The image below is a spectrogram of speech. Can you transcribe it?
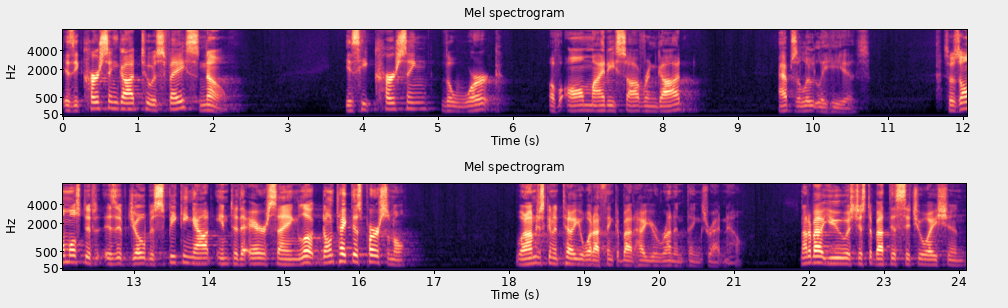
Is he cursing God to his face? No. Is he cursing the work of Almighty Sovereign God? Absolutely, he is. So it's almost as if Job is speaking out into the air saying, Look, don't take this personal. Well, I'm just going to tell you what I think about how you're running things right now. Not about you, it's just about this situation.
